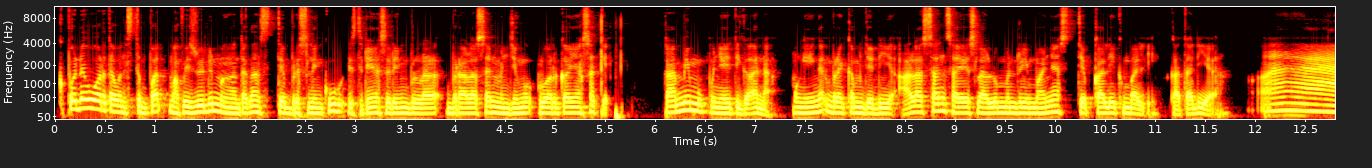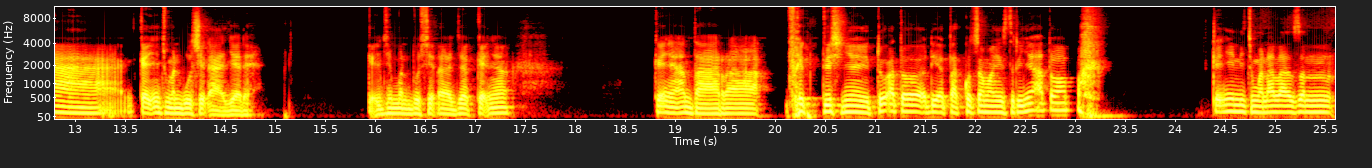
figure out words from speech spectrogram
Kepada wartawan setempat, Mafizuddin mengatakan setiap berselingkuh, istrinya sering beralasan menjenguk keluarga yang sakit. Kami mempunyai tiga anak. Mengingat mereka menjadi alasan saya selalu menerimanya setiap kali kembali, kata dia. Ah, kayaknya cuma bullshit aja deh. Kayaknya cuma bullshit aja. Kayaknya kayaknya antara fetishnya itu atau dia takut sama istrinya atau apa. kayaknya ini cuma alasan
